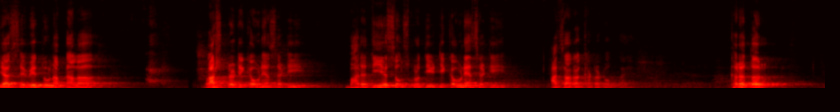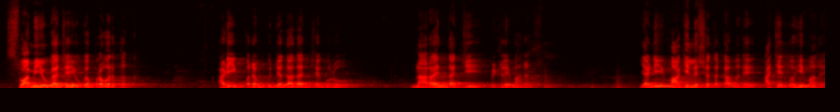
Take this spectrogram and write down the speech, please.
या सेवेतून आपणाला राष्ट्र टिकवण्यासाठी भारतीय संस्कृती टिकवण्यासाठी हा सारा खटाटोप आहे. खरं तर स्वामी युगाचे योगप्रवर्तक आणि परमपूज्य दादांचे गुरु नारायणदासजी पिठले महाराज यांनी मागील शतकामध्ये आचेतो हिमालय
